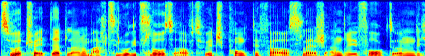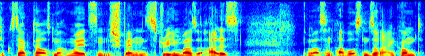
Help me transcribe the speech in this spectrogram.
zur Trade Deadline um 18 Uhr geht's los auf twitch.tv slash André Vogt und ich habe gesagt, daraus machen wir jetzt einen Spendenstream, also alles, was an Abos und so reinkommt,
